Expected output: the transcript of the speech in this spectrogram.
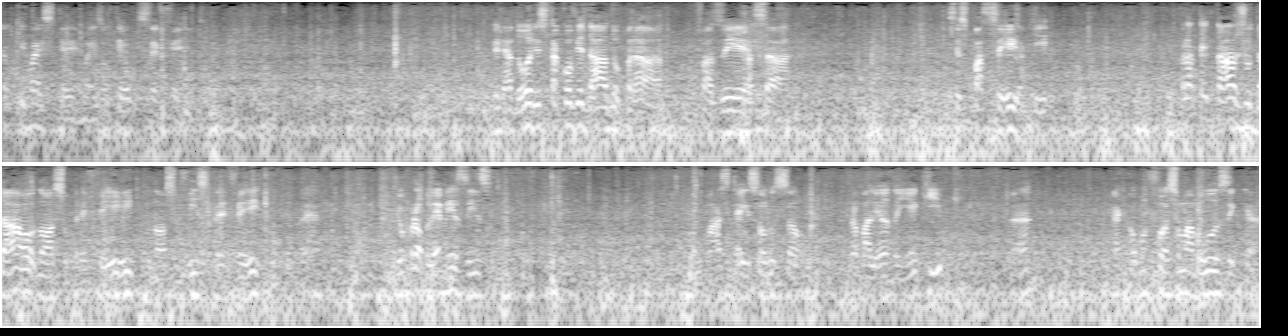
é o que mais tem, mas não tem o que ser feito. O vereador está convidado para fazer essa, esses passeios aqui para tentar ajudar o nosso prefeito, o nosso vice-prefeito, né? Que o problema existe, mas tem solução, trabalhando em equipe, né? É como se fosse uma música,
